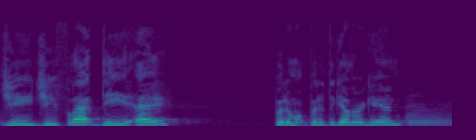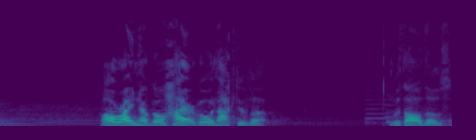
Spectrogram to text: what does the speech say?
G, G flat, D, A. Put, them, put it together again. All right, now go higher. Go an octave up with all those.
